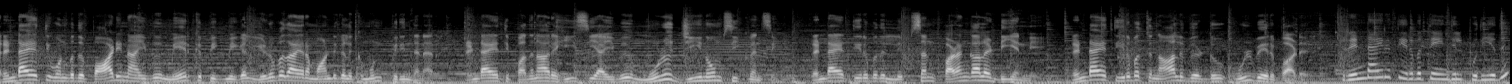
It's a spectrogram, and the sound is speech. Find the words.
ரெண்டாயிரத்தி ஒன்பது பாடின் ஆய்வு மேற்கு பிக்மிகள் எழுபதாயிரம் ஆண்டுகளுக்கு முன் பிரிந்தனர். ரெண்டாயிரத்தி பதினாறு ஹீசி ஆய்வு முழு ஜீனோம் சீக்வென்சிங். ரெண்டாயிரத்தி இருபது லிப்சன் பழங்கால டிஎன்ஏ. ரெண்டாயிரத்தி இருபத்தி நாலு வெர்டு உள் வேறுபாடு. ரெண்டாயிரத்தி இருபத்தி ஐந்தில் புதியது?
